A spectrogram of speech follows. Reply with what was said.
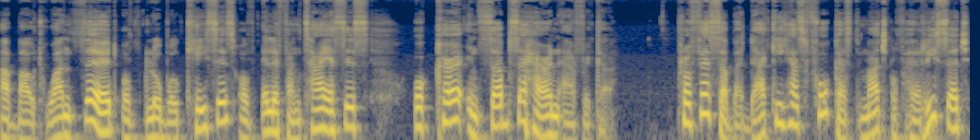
About one third of global cases of elephantiasis occur in sub Saharan Africa. Professor Badaki has focused much of her research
